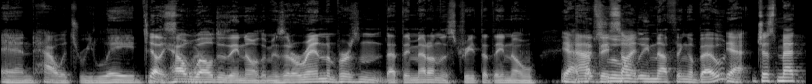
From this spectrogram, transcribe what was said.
and how it's relayed. To Yeah. Like, how seller. well do they know them? Is it a random person that they met on the street that they know Yeah, absolutely signed- nothing about? Yeah, just met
